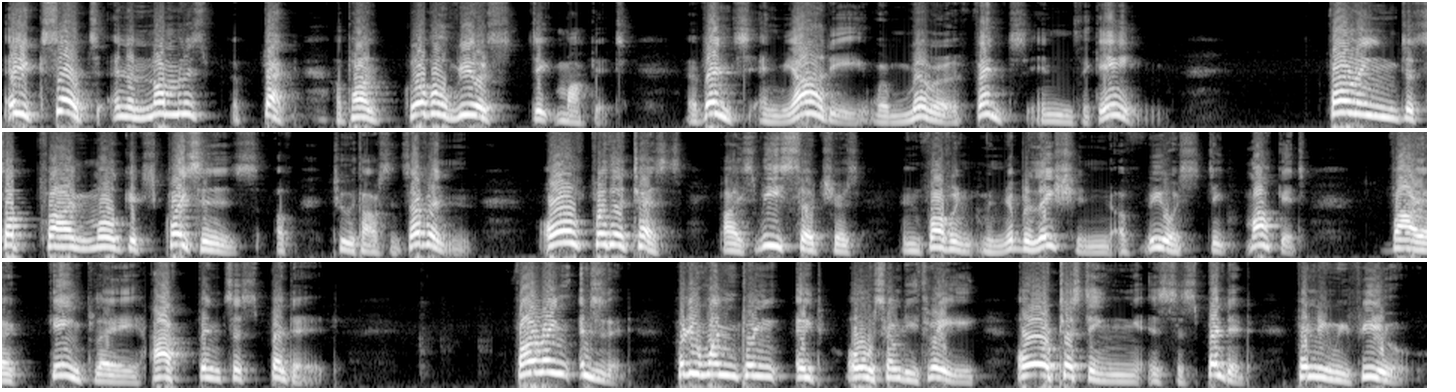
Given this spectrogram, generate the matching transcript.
it exerts an anomalous effect upon global real estate markets. Events in reality were mirror events in the game. Following the subprime mortgage crisis of 2007, all further tests by researchers involving manipulation of real estate market via gameplay have been suspended. Following incident 3128073, all testing is suspended pending review.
